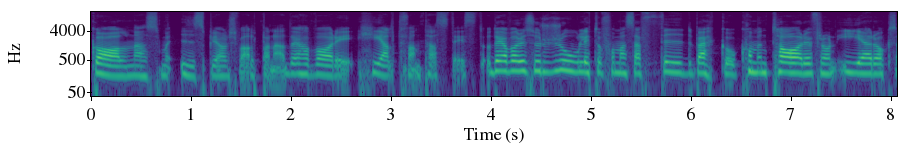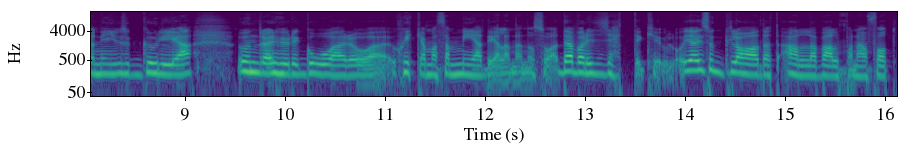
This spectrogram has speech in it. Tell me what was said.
galna små isbjörnsvalparna. Det har varit helt fantastiskt. Och det har varit så roligt att få massa feedback och kommentarer från er också. Ni är ju så gulliga, undrar hur det går och skickar massa meddelanden och så. Det har varit jättekul och jag är så glad att alla valparna har fått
